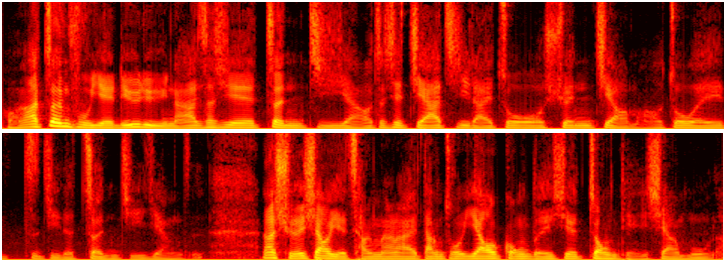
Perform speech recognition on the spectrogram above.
哦，那政府也屡屡拿这些政绩啊，这些家绩来做宣教嘛，作为自己的政绩这样子。那学校也常拿来当做邀功的一些重点项目了。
